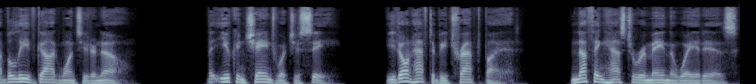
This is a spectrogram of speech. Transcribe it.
I believe God wants you to know that you can change what you see. You don't have to be trapped by it. Nothing has to remain the way it is,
